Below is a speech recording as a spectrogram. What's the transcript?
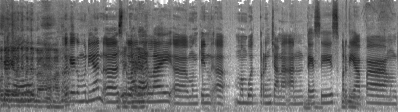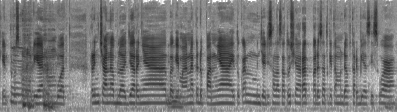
Oke, oke lanjut lanjut, Mbak. Ah, ah? Oke, kemudian eh, setelah IPK. nilai eh, mungkin eh, membuat perencanaan tesis seperti apa, mungkin terus kemudian membuat rencana belajarnya bagaimana ke depannya itu kan menjadi salah satu syarat pada saat kita mendaftar beasiswa.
